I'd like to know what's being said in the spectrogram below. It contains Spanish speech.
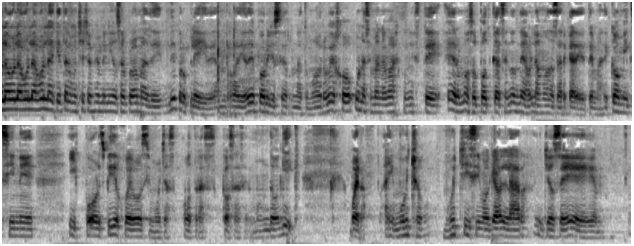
Hola, hola, hola, hola, ¿qué tal muchachos? Bienvenidos al programa de Play de Radio Depor. Yo soy Renato Madrovejo, una semana más con este hermoso podcast en donde hablamos acerca de temas de cómics, cine, esports, videojuegos y muchas otras cosas del mundo geek. Bueno, hay mucho, muchísimo que hablar. Yo sé eh,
